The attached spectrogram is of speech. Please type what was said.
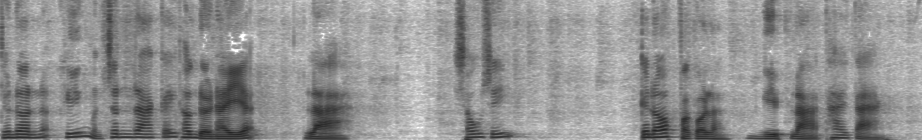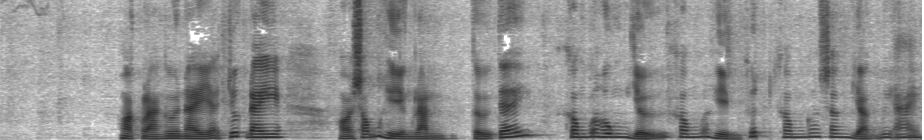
Cho nên khiến mình sinh ra cái thân đời này á, là xấu xí. Cái đó Phật gọi là nghiệp là thai tạng. Hoặc là người này trước đây họ sống hiền lành, tử tế, không có hung dữ, không có hiềm khích, không có sân giận với ai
